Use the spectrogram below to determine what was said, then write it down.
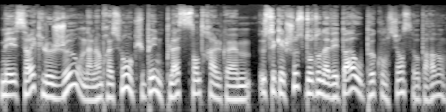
mais c'est vrai que le jeu, on a l'impression occupait une place centrale quand même. C'est quelque chose dont on n'avait pas ou peu conscience auparavant.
